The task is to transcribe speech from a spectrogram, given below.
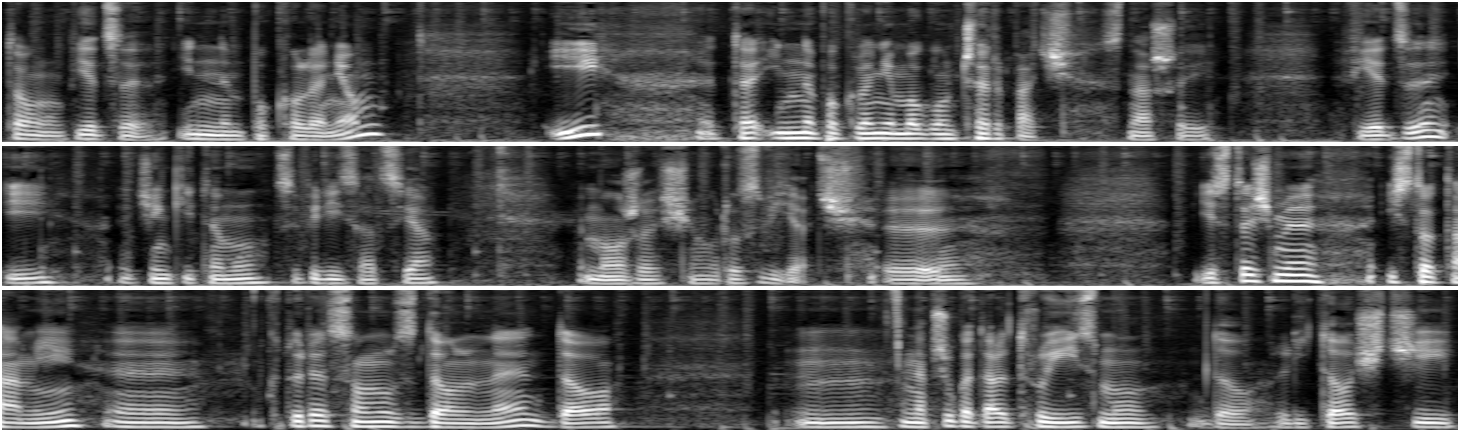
tą wiedzę innym pokoleniom i te inne pokolenia mogą czerpać z naszej wiedzy i dzięki temu cywilizacja może się rozwijać. Y, jesteśmy istotami, y, które są zdolne do mm, na przykład altruizmu, do litości,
